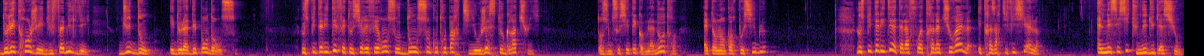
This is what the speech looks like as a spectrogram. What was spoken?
de l'étranger, du familier, du don et de la dépendance. L'hospitalité fait aussi référence aux dons sans contrepartie, aux gestes gratuits. Dans une société comme la nôtre, est-elle encore possible? L'hospitalité est à la fois très naturelle et très artificielle. Elle nécessite une éducation.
